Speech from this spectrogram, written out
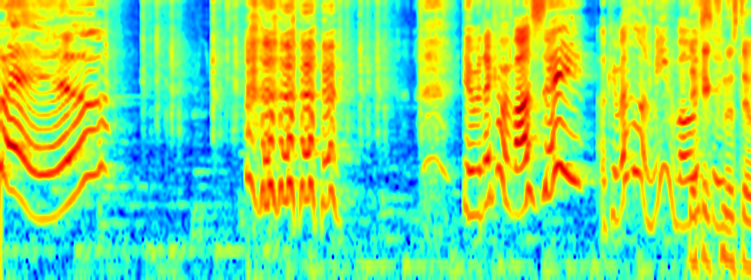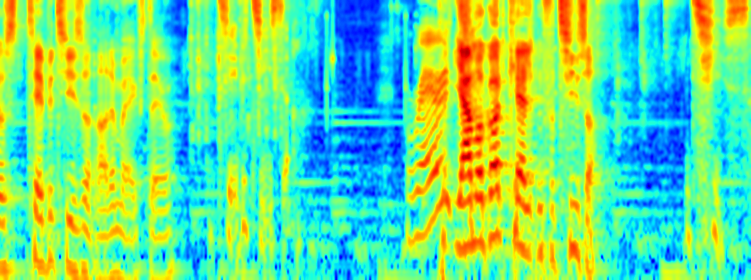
Well... Jamen, der kan man bare se. Okay, hvad hedder min vovse? Jeg kan ikke finde ud af at stave tæppetisser. Nå, det må jeg ikke stave. Tæppetisser. Rarity Jeg må godt kalde den for tisser. tisser.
